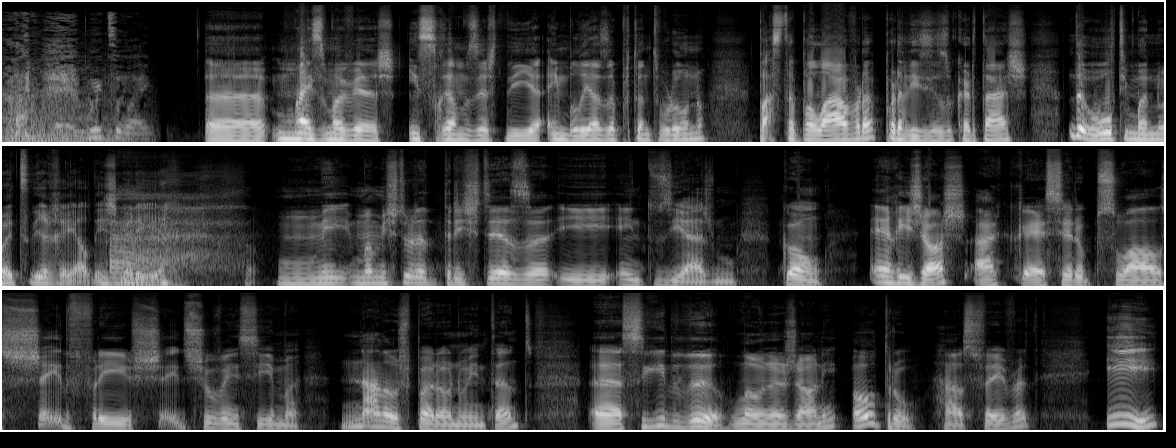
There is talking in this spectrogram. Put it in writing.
muito bem. Uh, mais uma vez encerramos este dia em beleza, portanto, Bruno, passo-te a palavra para dizeres o cartaz da última noite de Arraial de Engenharia. Mi- uma mistura de tristeza e entusiasmo com Henry Josh a aquecer o pessoal cheio de frio, cheio de chuva em cima, nada os parou no entanto, uh, seguido de Loner Johnny, outro house favorite, e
